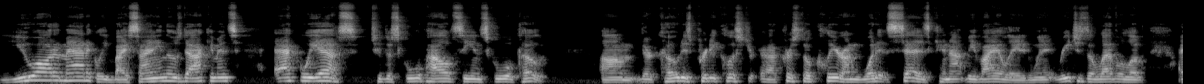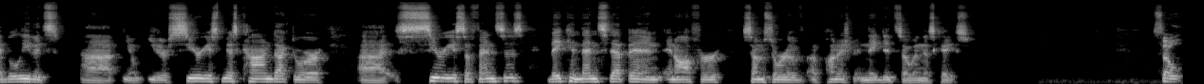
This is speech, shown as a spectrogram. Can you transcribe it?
you automatically, by signing those documents, acquiesce to the school policy and school code. Um, their code is pretty crystal, uh, crystal, clear on what it says cannot be violated. When it reaches a level of, I believe it's uh, you know either serious misconduct or uh, serious offenses, they can then step in and offer some sort of, of punishment, and they did so in this case. So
